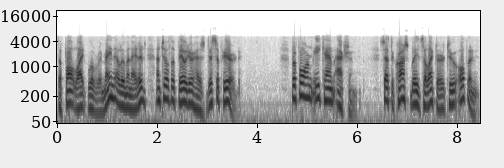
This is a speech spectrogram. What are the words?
The fault light will remain illuminated until the failure has disappeared. Perform ECAM action. Set the cross bleed selector to open.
